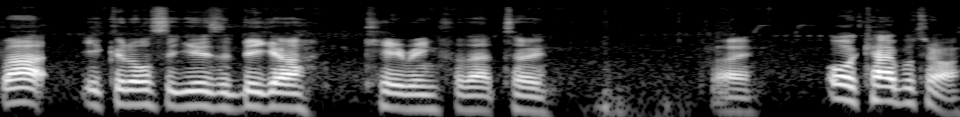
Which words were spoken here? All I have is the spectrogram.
But you could also use a bigger keyring for that too. So, or a cable tie.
